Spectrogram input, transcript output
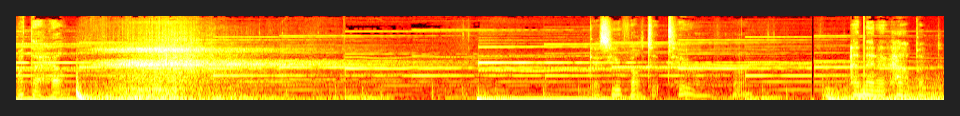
What the hell? Guess you felt it too, huh? And then it happened.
